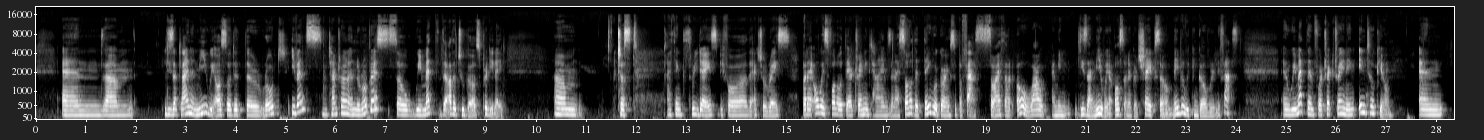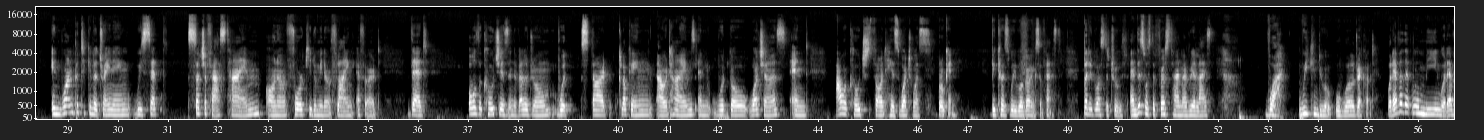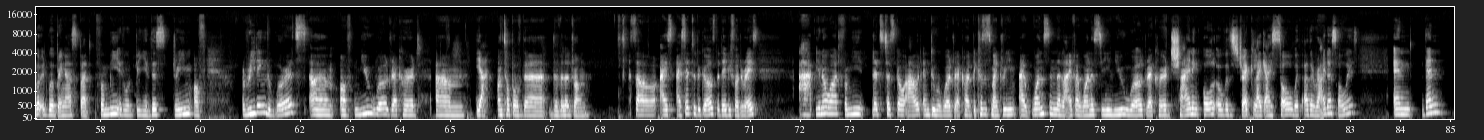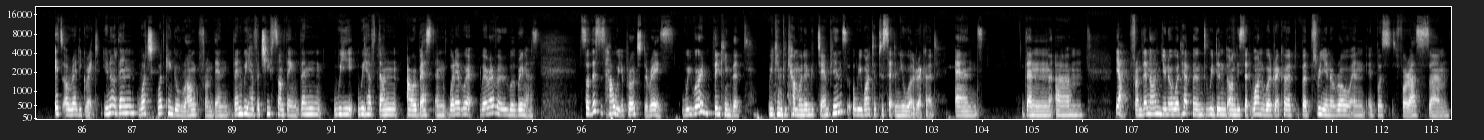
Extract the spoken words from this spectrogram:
And um, Lisa Klein and me, we also did the road events, time trial and the road race. So we met the other two girls pretty late. Um, just, I think, three days before the actual race. But I always followed their training times and I saw that they were going super fast. So I thought, oh, wow. I mean, Lisa and me, we are also in a good shape. So maybe we can go really fast. And we met them for track training in Tokyo. And in one particular training, we set such a fast time on a four kilometer flying effort that all the coaches in the velodrome would start clocking our times and would go watch us and our coach thought his watch was broken because we were going so fast. But it was the truth. And this was the first time i realized wow we can do a, world record. Whatever that will mean whatever it will bring us but for me it would be this dream of reading the words um, of new world record um, yeah on top of the the velodrome. So I, I said to the girls the day before the race, ah, you know what? For me, let's just go out and do a world record because it's my dream. I once in the life I want to see new world record shining all over the track like I saw with other riders always. And then it's already great. You know, then what what can go wrong from then? Then we have achieved something. Then we we have done our best and whatever wherever it will bring us. So this is how we approach the race we weren't thinking that we can become Olympic champions. We wanted to set a new world record. And then, um, yeah, from then on, you know what happened. We didn't only set one world record, but three in a row. And it was for us, um,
